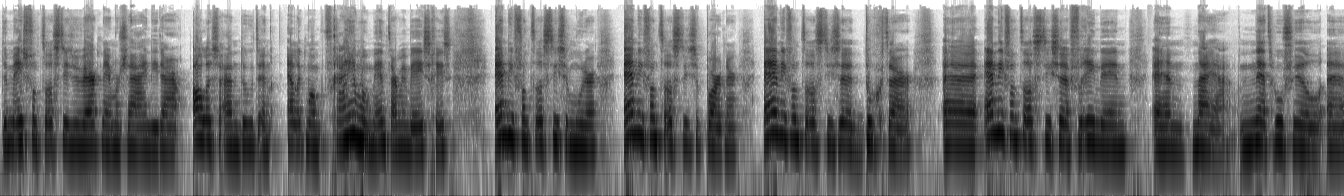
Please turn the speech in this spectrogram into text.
de meest fantastische werknemer zijn die daar alles aan doet en elk vrije moment daarmee bezig is. En die fantastische moeder, en die fantastische partner, en die fantastische dochter, uh, en die fantastische vriendin. En nou ja, net hoeveel uh,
